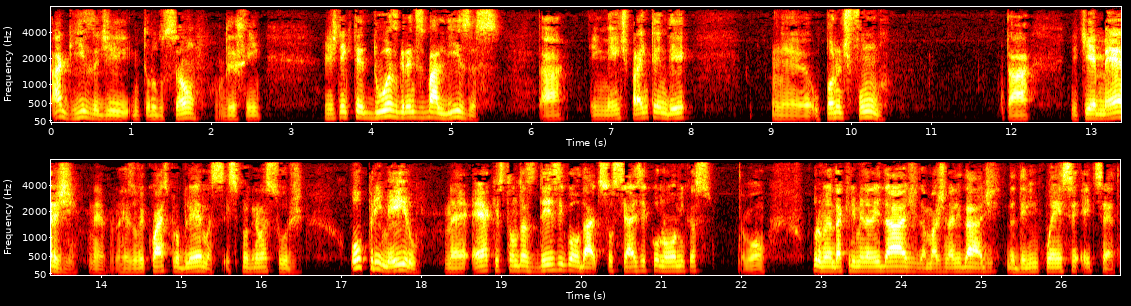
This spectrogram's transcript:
a guisa de introdução, vamos dizer assim, a gente tem que ter duas grandes balizas tá, em mente para entender é, o pano de fundo tá, de que emerge, né, para resolver quais problemas esse programa surge. O primeiro né, é a questão das desigualdades sociais e econômicas, tá bom? Problema da criminalidade, da marginalidade, da delinquência, etc.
